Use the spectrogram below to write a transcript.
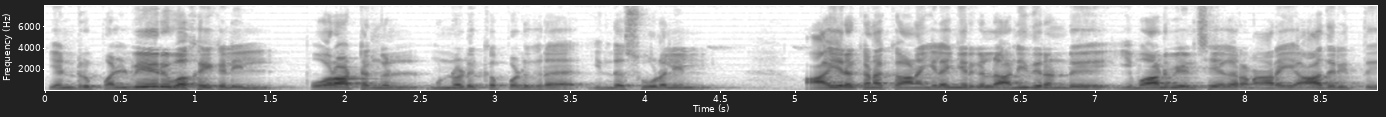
என்று பல்வேறு வகைகளில் போராட்டங்கள் முன்னெடுக்கப்படுகிற இந்த சூழலில் ஆயிரக்கணக்கான இளைஞர்கள் அணிதிரண்டு இமானுவேல் சேகரனாரை ஆதரித்து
